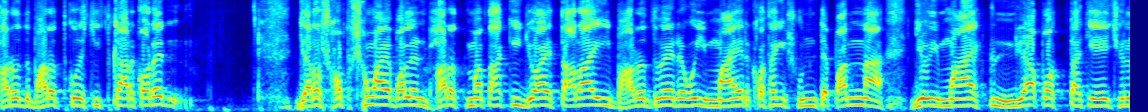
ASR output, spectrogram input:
ভারত ভারত করে চিৎকার করেন? যারা সব সময় বলেন, ভারত মাতা কি জয়? তারাই ভারতের ওই মায়ের কথা কি শুনতে পান না। যে ওই মা একটু নিরাপত্তা চেয়েছিল,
